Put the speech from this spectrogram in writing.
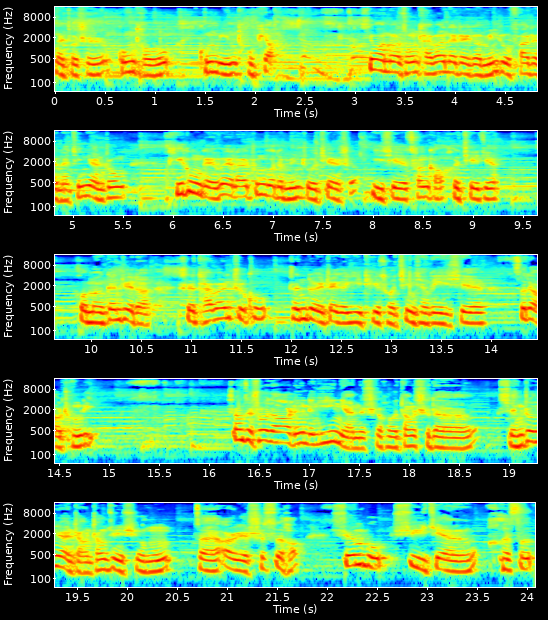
那就是公投、公民投票。希望呢，从台湾的这个民主发展的经验中，提供给未来中国的民主建设一些参考和借鉴。我们根据的是台湾智库针对这个议题所进行的一些资料成立。上次说到二零零一年的时候，当时的行政院长张俊雄在二月十四号宣布续建核四。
